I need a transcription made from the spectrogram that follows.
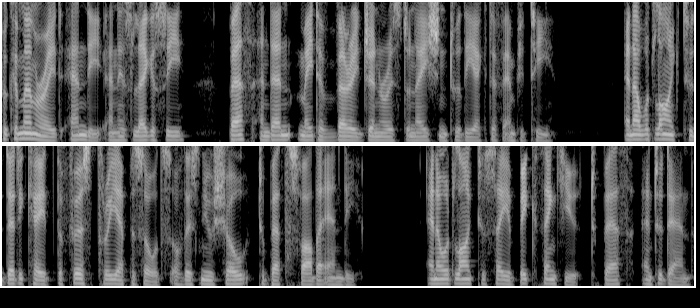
To commemorate Andy and his legacy, Beth and Dan made a very generous donation to the active amputee. And I would like to dedicate the first three episodes of this new show to Beth's father Andy. And I would like to say a big thank you to Beth and to Dan.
